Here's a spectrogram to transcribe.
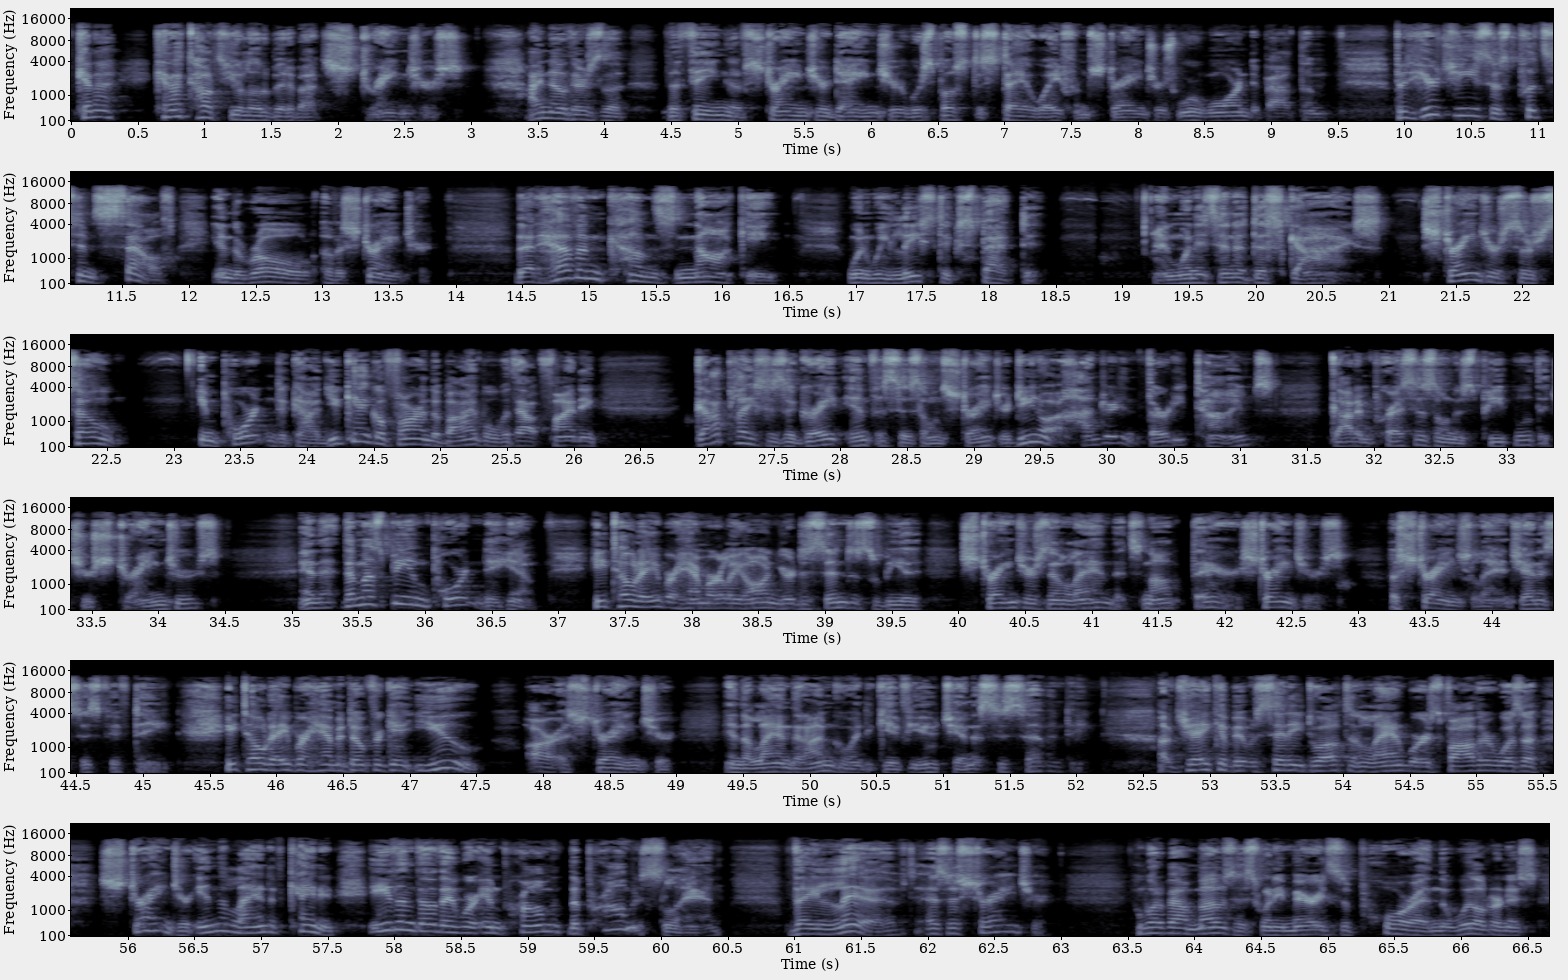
Can I can I talk to you a little bit about strangers? I know there's the, the thing of stranger danger. We're supposed to stay away from strangers. We're warned about them. But here Jesus puts himself in the role of a stranger. That heaven comes knocking when we least expect it and when it's in a disguise. Strangers are so important to God. You can't go far in the Bible without finding God places a great emphasis on stranger. Do you know 130 times God impresses on his people that you're strangers? And that, that must be important to him. He told Abraham early on, your descendants will be strangers in a land that's not there. Strangers, a strange land, Genesis 15. He told Abraham, and don't forget, you are a stranger in the land that I'm going to give you, Genesis 17. Of Jacob, it was said he dwelt in a land where his father was a stranger in the land of Canaan. Even though they were in prom- the promised land, they lived as a stranger. And what about Moses when he married Zipporah in the wilderness?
